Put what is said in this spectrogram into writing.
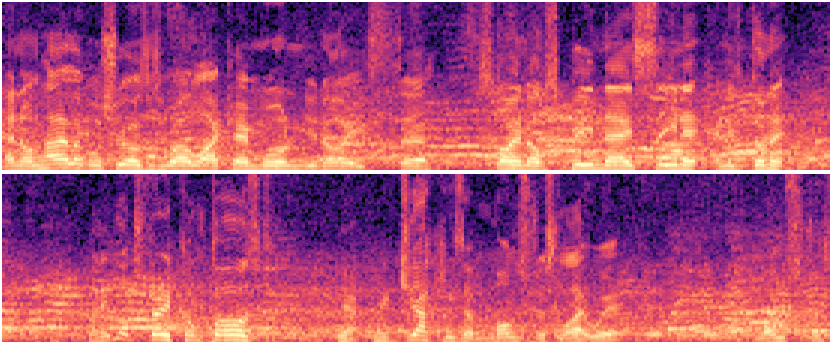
and on high level shows as well, like M1, you know, he's uh, Stoyanov's been there, he's seen it, and he's done it. And he looks very composed. Yeah. I mean, Jack is a monstrous lightweight. Monstrous.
